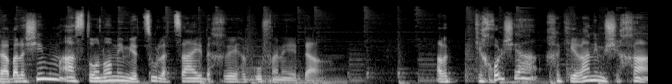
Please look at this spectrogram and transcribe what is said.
והבלשים האסטרונומיים יצאו לציד אחרי הגוף הנהדר. אבל ככל שהחקירה נמשכה,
